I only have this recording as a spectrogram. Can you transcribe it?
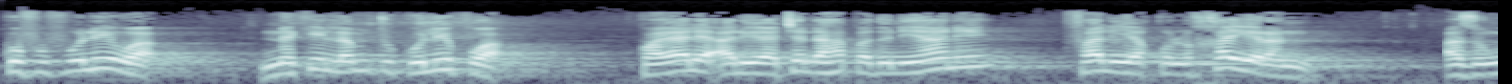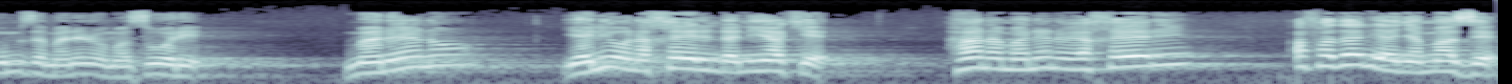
kufufuliwa na kila mtu kulipwa kwa yale aliyoyatenda hapa duniani. Faliyaqul khairan azungumze maneno mazuri maneno yaliyo na khairi ndani yake. Hana maneno ya khairi afadhali anyamaze.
